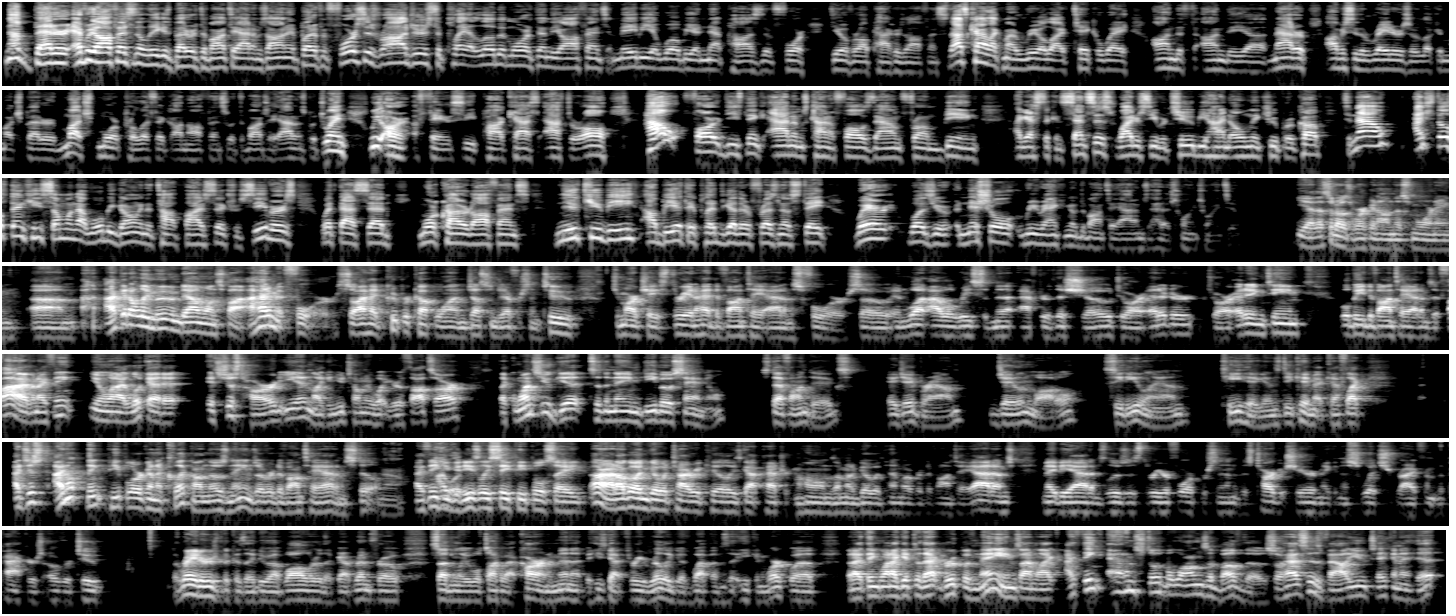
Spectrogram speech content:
not better. Every offense in the league is better with Davante Adams on it. But if it forces Rodgers to play a little bit more within the offense, maybe it will be a net positive for the overall Packers offense. So that's kind of like my real life takeaway on the on the uh, matter. Obviously, the Raiders are looking much better, much more prolific on offense with Davante Adams. But Dwain, we are a fantasy podcast after all. How far do you think Adams kind of falls down from being? I guess the consensus wide receiver two behind only Cooper Kupp to now I still think he's someone that will be going in the top five, six receivers. With that said, more crowded offense, new QB, albeit they played together at Fresno State. Where was your initial re ranking of Davante Adams ahead of 2022? Yeah, that's what I was working on this morning. Um, I could only move him down one spot. I had him at four. So I had Cooper Kupp one, Justin Jefferson two, Ja'Marr Chase three, and I had Davante Adams four. So, in what I will resubmit after this show to our editor, to our editing team, will be Davante Adams at five. And I think, you know, when I look at it, it's just hard, Ian. Like, and you tell me what your thoughts are. Like, once you get to the name Deebo Samuel, Stefon Diggs, AJ Brown, Jaylen Waddle, CeeDee Lamb, Tee Higgins, DK Metcalf, like I just I don't think people are going to click on those names over Davante Adams. Still, no, I think I you would. could easily see people say, "All right, I'll go ahead and go with Tyreek Hill. He's got Patrick Mahomes. I'm going to go with him over Davante Adams. Maybe Adams loses three or four percent of his target share, making a switch right from the Packers over to the Raiders because they do have Waller. They've got Renfrow. Suddenly, we'll talk about Carr in a minute, but he's got three really good weapons that he can work with. But I think when I get to that group of names, I'm like, I think Adams still belongs above those. So has his value taken a hit?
